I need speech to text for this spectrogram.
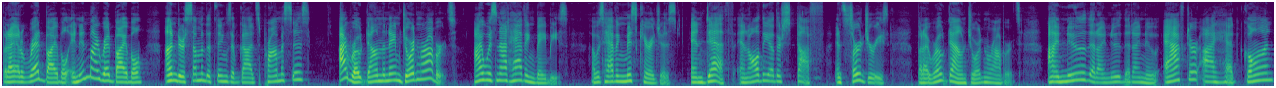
But I had a red Bible, and in my red Bible, under some of the things of God's promises, I wrote down the name Jordan Roberts. I was not having babies. I was having miscarriages and death and all the other stuff and surgeries. But I wrote down Jordan Roberts. I knew that I knew that I knew. After I had gone,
